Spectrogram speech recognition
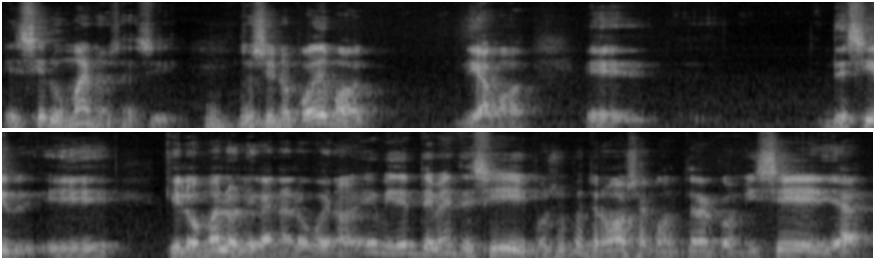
El ser humano es así. Entonces no podemos, digamos, eh, decir eh, que lo malo le gana a lo bueno. Evidentemente sí, por supuesto nos vamos a encontrar con miseria,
